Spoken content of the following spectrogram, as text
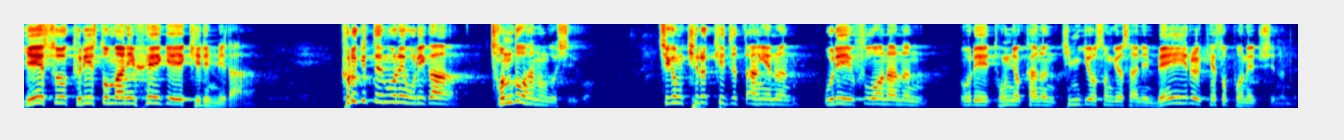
예수 그리스도만이 회개의 길입니다. 그렇기 때문에 우리가 전도하는 것이고 지금 키르키즈 땅에는 우리 후원하는 우리 동력하는 김기호 선교사님 메일을 계속 보내주시는데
